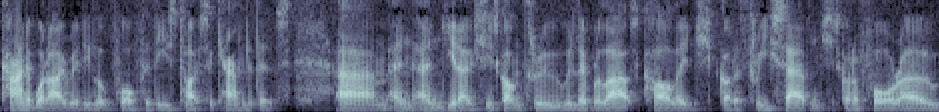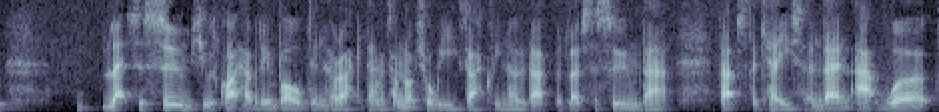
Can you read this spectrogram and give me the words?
kind of what I really look for for these types of candidates. Um, and, and, you know, she's gone through liberal arts college, got a 3.7, she's got a 4.0, let's assume she was quite heavily involved in her academics. I'm not sure we exactly know that, but let's assume that that's the case. And then at work,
